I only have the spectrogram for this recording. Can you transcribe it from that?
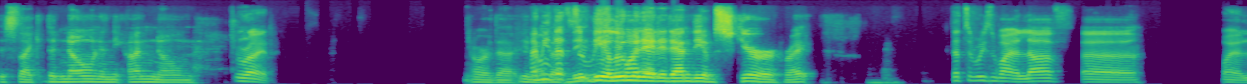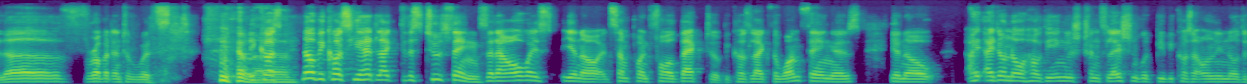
this like the known and the unknown, Right. or the you know I mean, the, the, the the why I- illuminated and the obscure, right? That's the reason why I love uh why I love Robert Anton Wilson. because no because he had like these two things that i always you know at some point fall back to because like the one thing is you know I, I don't know how the english translation would be because i only know the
